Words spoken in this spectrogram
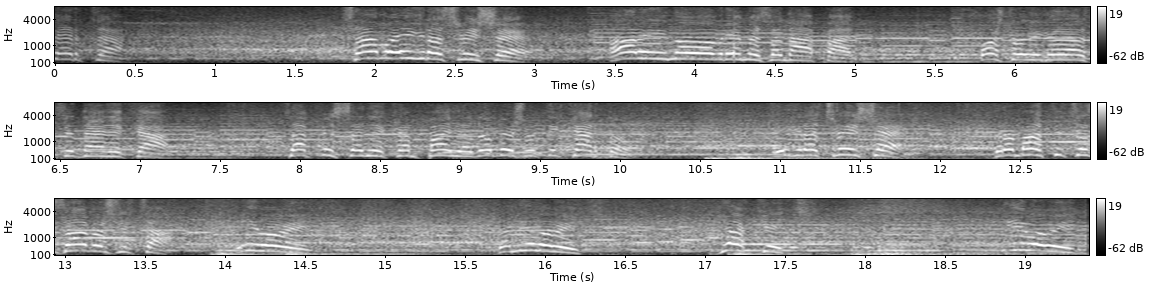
terca. Samo igrač više, ali i novo vrijeme za napad. Poštovani gledalci dnevnika, zapisan je kampanja, dobiješ ti kartu. Igrač više, dramatična završnica, Ivović, Danilović, Jokić, Ivović,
